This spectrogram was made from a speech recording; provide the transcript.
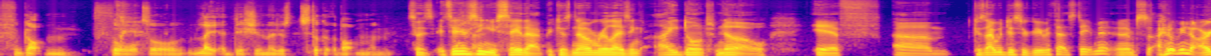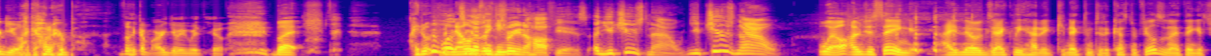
forgotten thought or late addition. They're just stuck at the bottom and So it's, it's interesting you say that because now I'm realizing I don't know if um because I would disagree with that statement, and I'm so, I don't mean to argue like on our like I'm arguing with you, but I don't. we've worked now together I'm thinking for three and a half years, and you choose now. You choose now. Well, I'm just saying I know exactly how to connect them to the custom fields, and I think it's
